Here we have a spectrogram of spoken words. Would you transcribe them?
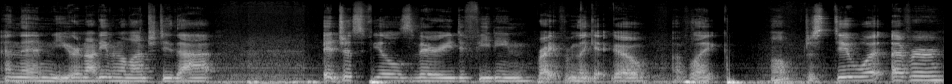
and then you're not even allowed to do that it just feels very defeating right from the get-go of like well just do whatever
